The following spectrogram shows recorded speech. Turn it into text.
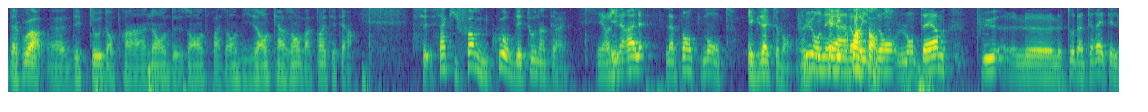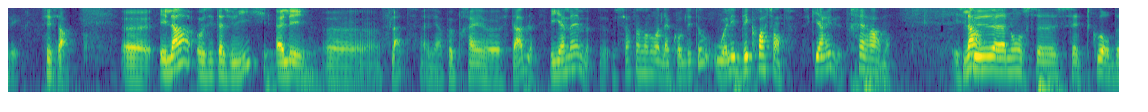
d'avoir euh, des taux d'emprunt à 1 an, 2 ans, 3 ans, 10 ans, 15 ans, 20 ans, etc. C'est ça qui forme une courbe des taux d'intérêt. Et en Et général, la pente monte. Exactement. Plus on, on est à un horizon long terme, plus le, taux d'intérêt est élevé. C'est ça. Euh, et là, aux États-Unis, elle est euh, flat, elle est à peu près euh, stable. Et il y a même certains endroits de la courbe des taux où elle est décroissante, ce qui arrive très rarement. Et ce que annonce cette courbe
